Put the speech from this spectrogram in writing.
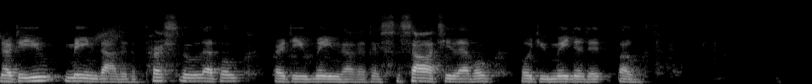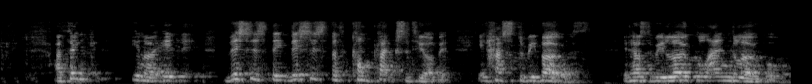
Now, do you mean that at a personal level, or do you mean that at a society level, or do you mean it at both? I think you know, it, this is the this is the complexity of it. It has to be both. It has to be local and global.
